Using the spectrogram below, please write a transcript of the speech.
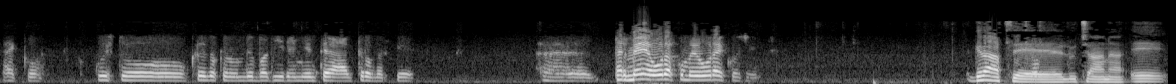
Ecco, questo credo che non debba dire niente altro perché eh, per me ora come ora è così. Grazie Luciana e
